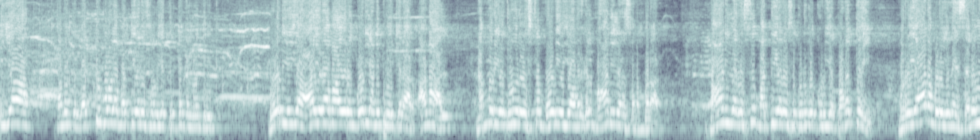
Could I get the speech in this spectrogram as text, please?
ஐயா நமக்கு லட்டு போல மத்திய அரசுடைய திட்டங்கள் வந்திருக்கு. மோடி ஐயா ஆயிரம் ஆயிரம் கோடி அனுப்பி வைக்கிறார். ஆனால் நம்முடைய தூரதர்ஷனம் மோடி ஐயா அவர்கள் மாநில அரசு நம்புறார். மாநில அரசு மத்திய அரசு கொடுக்கக்கூடிய பணத்தை முறையான முறையிலே செலவு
